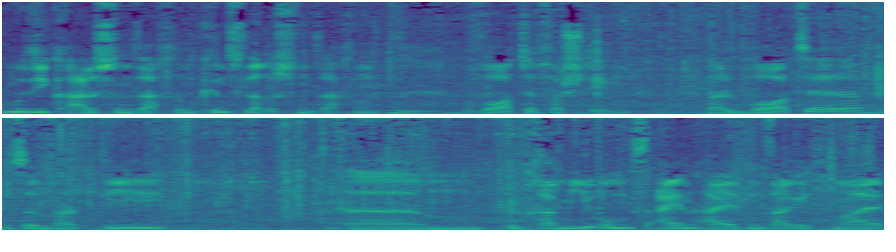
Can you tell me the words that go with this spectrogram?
musikalischen Sachen, künstlerischen Sachen, mhm. Worte verstehen. Weil Worte sind halt die ähm, Programmierungseinheiten, sage ich mal,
